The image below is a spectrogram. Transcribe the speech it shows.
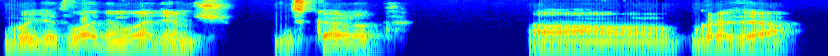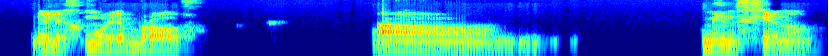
Выйдет Владимир Владимирович и скажет, грозя или хмуре бров э, Минфину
